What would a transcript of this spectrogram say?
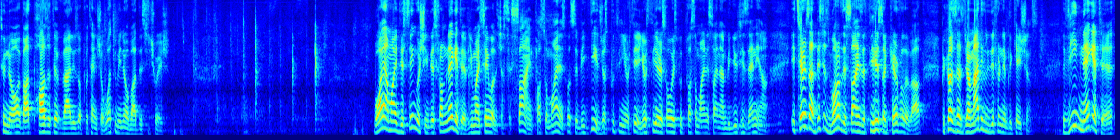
to know about positive values of potential. What do we know about this situation? Why am I distinguishing this from negative? You might say, well, it's just a sign, plus or minus. What's the big deal? Just put it in your theory. Your theorists always put plus or minus sign ambiguities anyhow. It turns out this is one of the signs that theorists are careful about because it has dramatically different implications. The negative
